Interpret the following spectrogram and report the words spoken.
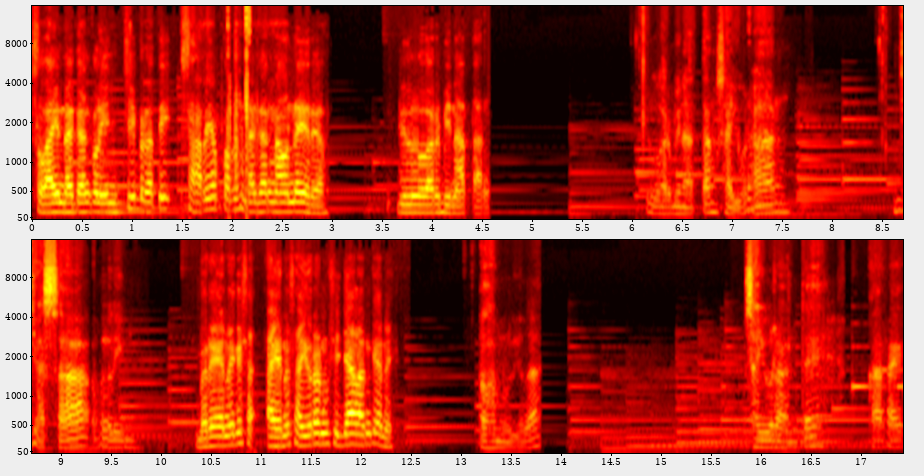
Selain dagang kelinci berarti Saryo pernah dagang naon deui Ril? Di luar binatang. Luar binatang, sayuran, jasa paling. Bari enak ge ayeuna sayuran mesti jalan kan nih. Alhamdulillah. Sayuran teh karek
